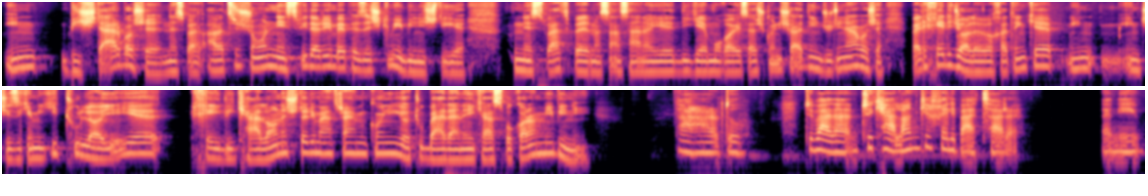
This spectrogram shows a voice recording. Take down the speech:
این بیشتر باشه. نسبت البته شما نسبی دارین به پزشکی میبینیش دیگه. نسبت به مثلا صنایع دیگه مقایسش کنی شاید اینجوری نباشه. ولی خیلی جالبه بخاطر اینکه این این چیزی که میگی تو لایه خیلی کلانش داری مطرح می‌کنی یا تو بدنه کسب و کارم می‌بینی؟ در هر دو. تو بدن تو کلان که خیلی بدتره. یعنی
